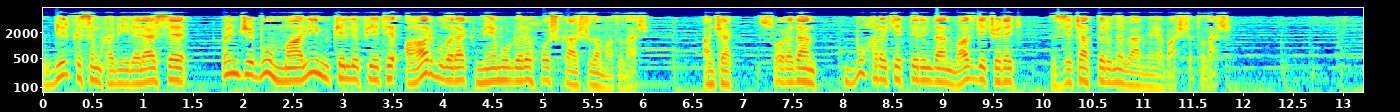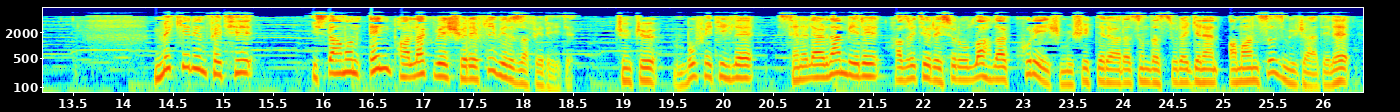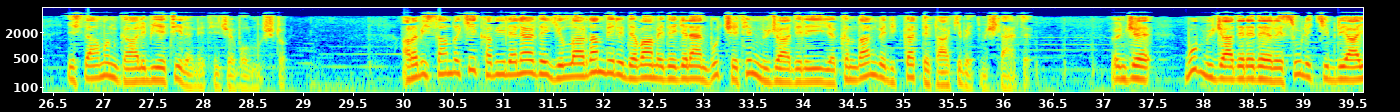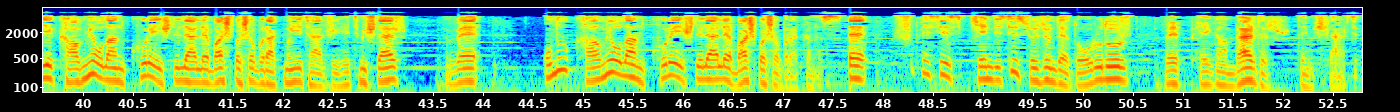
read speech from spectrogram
Bir kısım kabilelerse önce bu mali mükellefiyeti ağır bularak memurları hoş karşılamadılar. Ancak sonradan bu hareketlerinden vazgeçerek zekatlarını vermeye başladılar. Mekke'nin fethi İslam'ın en parlak ve şerefli bir zaferiydi. Çünkü bu fetihle senelerden beri Hazreti Resulullah'la Kureyş müşrikleri arasında süregelen amansız mücadele İslam'ın galibiyetiyle netice bulmuştu. Arabistan'daki kabileler de yıllardan beri devam ede gelen bu çetin mücadeleyi yakından ve dikkatle takip etmişlerdi. Önce bu mücadelede Resul-i Kibriya'yı kavmi olan Kureyşlilerle baş başa bırakmayı tercih etmişler ve onu kavmi olan Kureyşlilerle baş başa bırakınız ve şüphesiz kendisi sözünde doğrudur ve peygamberdir demişlerdi.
